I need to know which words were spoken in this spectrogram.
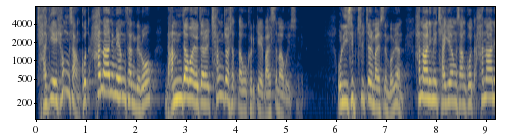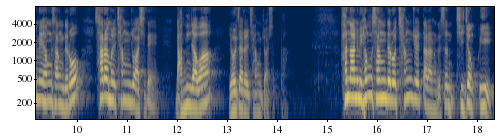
자기의 형상, 곧 하나님의 형상대로 남자와 여자를 창조하셨다고 그렇게 말씀하고 있습니다. 오늘 27절 말씀 보면 하나님이 자기 형상, 곧 하나님의 형상대로 사람을 창조하시되 남자와 여자를 창조하셨다. 하나님의 형상대로 창조했다라는 것은 지정의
